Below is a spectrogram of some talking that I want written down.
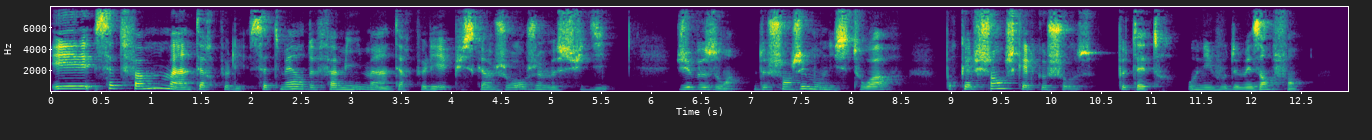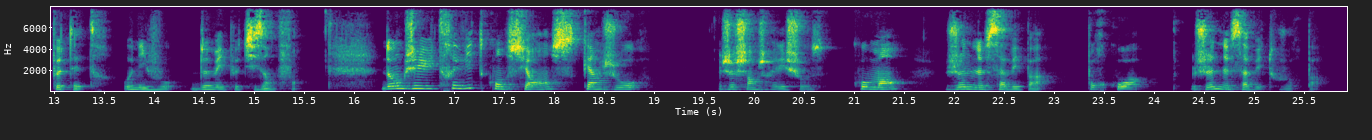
Et cette femme m'a interpellée, cette mère de famille m'a interpellée puisqu'un jour je me suis dit, j'ai besoin de changer mon histoire pour qu'elle change quelque chose, peut-être au niveau de mes enfants, peut-être au niveau de mes petits-enfants. Donc j'ai eu très vite conscience qu'un jour, je changerai les choses. Comment? Je ne le savais pas. Pourquoi? Je ne savais toujours pas.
